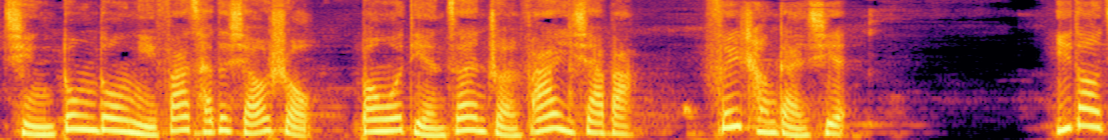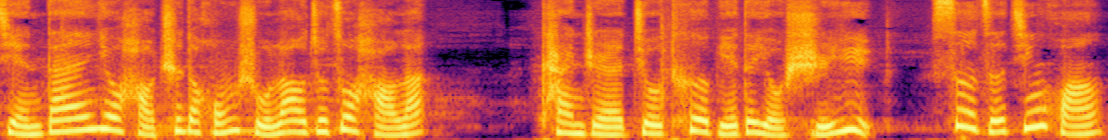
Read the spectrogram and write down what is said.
请动动你发财的小手，帮我点赞转发一下吧，非常感谢。一道简单又好吃的红薯烙就做好了，看着就特别的有食欲，色泽金黄，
